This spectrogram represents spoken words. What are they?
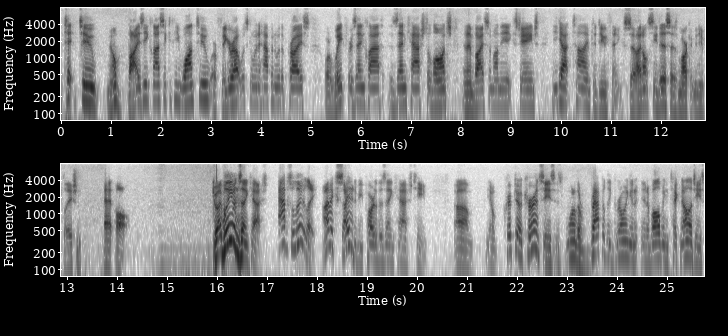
to, to you know buy Z Classic if you want to, or figure out what's going to happen with the price, or wait for Zen, class, Zen Cash to launch and then buy some on the exchange. You got time to do things. So I don't see this as market manipulation at all. Do I believe in Zencash? Absolutely. I'm excited to be part of the Zencash team. Um, you know, cryptocurrencies is one of the rapidly growing and, and, evolving technologies.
